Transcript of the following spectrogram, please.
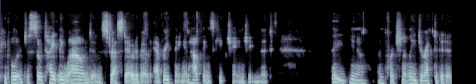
people are just so tightly wound and stressed out about everything and how things keep changing that they you know unfortunately directed it at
